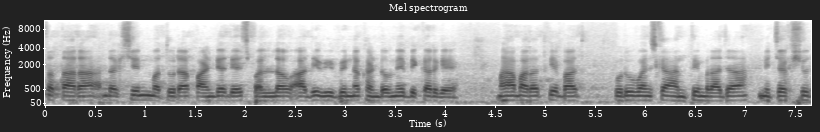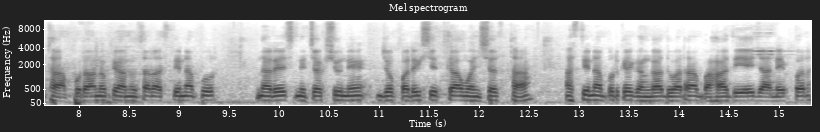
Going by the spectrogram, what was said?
सतारा, दक्षिण मथुरा, पांड्य देश, पल्लव आदि विभिन्न खंडों में बिखर गए. महाभारत के बाद कुरुवंश का अंतिम राजा निचक्षु था. पुराणों के अनुसार हस्तिनापुर नरेश निचक्षु ने जो परीक्षित का वंशज था हस्तिनापुर के गंगा द्वारा बहा दिए जाने पर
